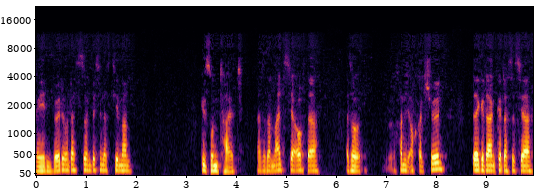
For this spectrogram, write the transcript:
reden würde. Und das ist so ein bisschen das Thema Gesundheit. Also da meintest du ja auch da, also fand ich auch ganz schön, der Gedanke, dass es ja,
